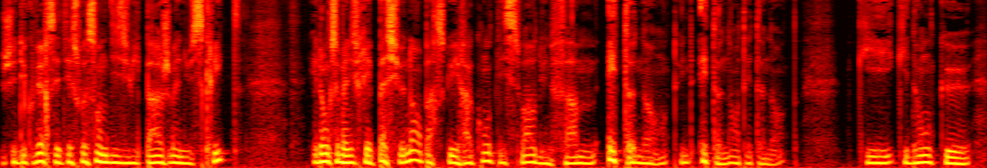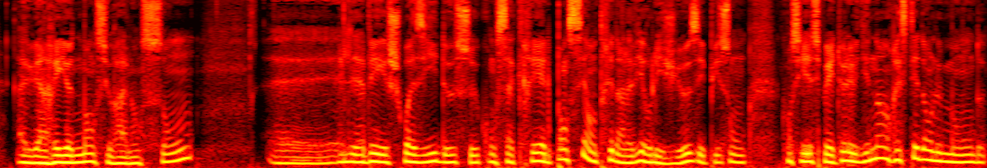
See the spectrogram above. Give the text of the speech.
J'ai découvert que c'était 78 pages manuscrites. Et donc ce manuscrit est passionnant parce qu'il raconte l'histoire d'une femme étonnante, une étonnante, étonnante, qui, qui donc euh, a eu un rayonnement sur Alençon, elle avait choisi de se consacrer, elle pensait entrer dans la vie religieuse, et puis son conseiller spirituel lui dit non, restez dans le monde,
